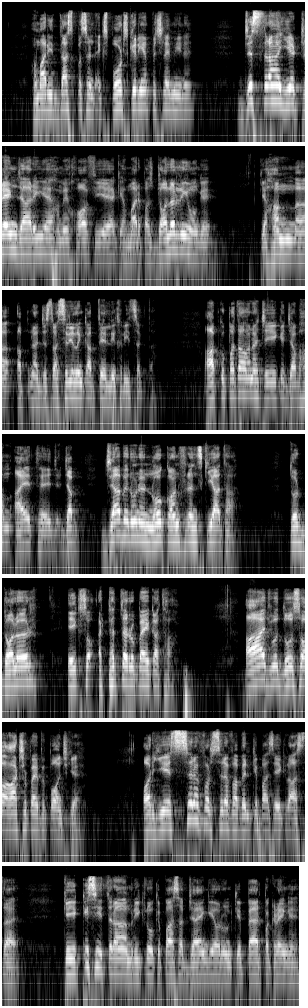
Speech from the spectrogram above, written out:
हमारी 10 परसेंट एक्सपोर्ट्स गिरी हैं पिछले महीने। जिस तरह ये ट्रेंड जा रही है, हमें खौफ ये है कि हमारे पास डॉलर नहीं होंगे, कि हम अपना जिस तरह श्रीलंका तेल नहीं खरीद सकता। आपको पता होना चाहिए कि जब हम आए थे जब जब इन्होंने नो कॉन्फ्रेंस किया था तो डॉलर एक सौ अठहत्तर रुपए का था। आज वो दो सौ आठ रुपए पे पहुँच गया और ये सिर्फ़ और सिर्फ़ अब इनके पास एक रास्ता है कि ये किसी तरह अमरीकनों के पास अब जाएँगे और उनके पैर पकड़ेंगे।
